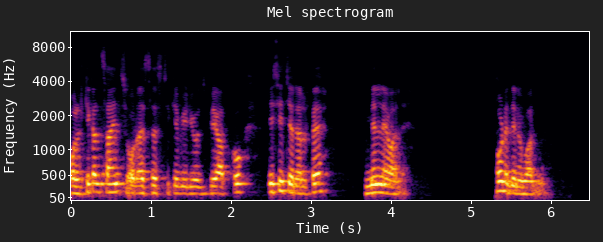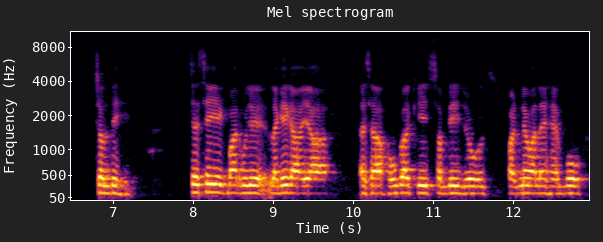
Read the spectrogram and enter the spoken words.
पॉलिटिकल साइंस और एसएसटी के वीडियोस भी आपको इसी चैनल पे मिलने वाले हैं। थोड़े दिनों बाद में। जल्दी ही। जैसे ही एक बार मुझे लगेगा या ऐसा होगा कि सभी जो पढ़ने वाले हैं, वो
